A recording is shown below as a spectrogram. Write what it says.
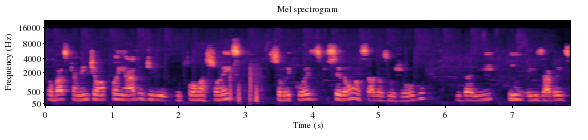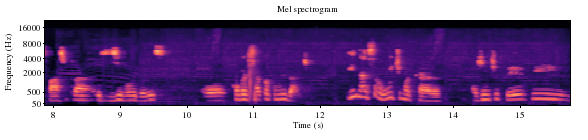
Então, basicamente, é um apanhado de informações sobre coisas que serão lançadas no jogo, e daí eles abrem espaço para os desenvolvedores é, conversar com a comunidade. E nessa última, cara, a gente teve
